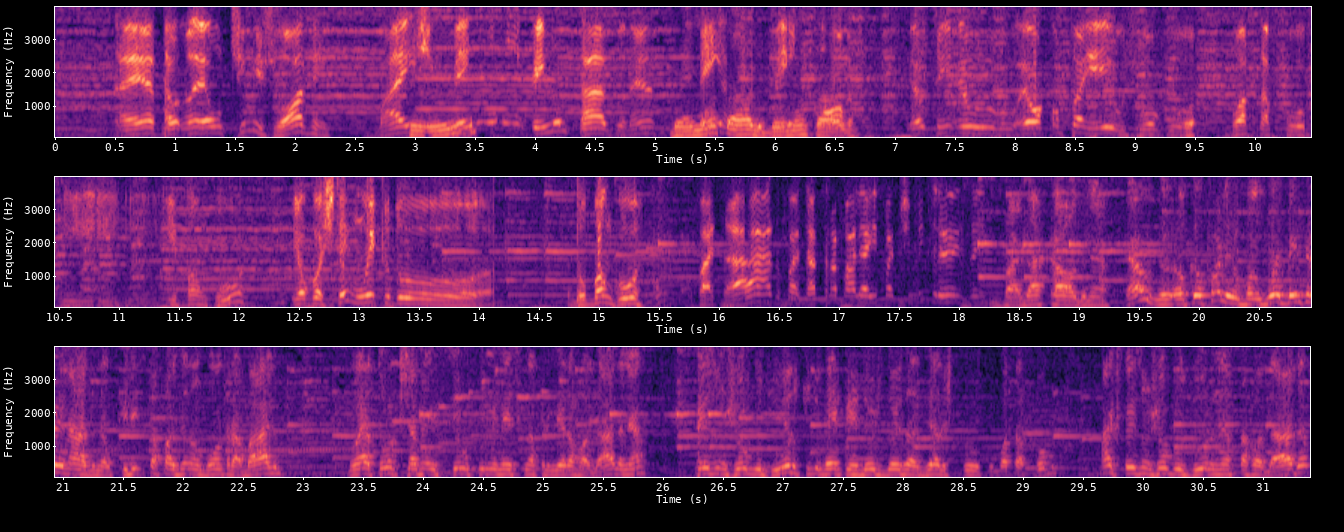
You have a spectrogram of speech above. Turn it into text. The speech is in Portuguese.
É, tá, é um time jovem, mas bem, bem montado, né? Bem, bem montado, assim, bem, bem montado. Eu, tenho, eu, eu acompanhei o jogo Botafogo e, e Bangu e eu gostei muito do, do Bangu. Vai dar, vai dar trabalho aí para time grande, hein? Vai dar caldo, né? É, é, o que eu falei, o Bangu é bem treinado, né? O Felipe tá fazendo um bom trabalho. Não é à toa que já venceu o Fluminense na primeira rodada, né? Fez um jogo duro, tudo bem, perdeu de 2 a 0 pro, pro Botafogo, mas fez um jogo duro nessa rodada.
